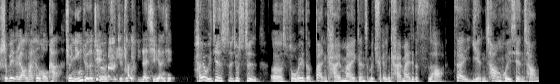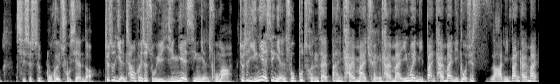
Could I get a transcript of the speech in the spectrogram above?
是为了让它更好看。就您觉得这种其实就存在欺骗性？还有一件事就是，呃，所谓的半开麦跟什么全开麦这个词哈，在演唱会现场其实是不会出现的。就是演唱会是属于营业性演出嘛，就是营业性演出不存在半开麦全开麦，因为你半开麦你给我去死啊！你半开麦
